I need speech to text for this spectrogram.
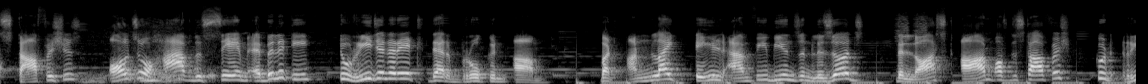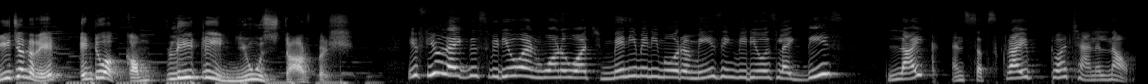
Starfishes also have the same ability to regenerate their broken arm. But unlike tailed amphibians and lizards, the lost arm of the starfish could regenerate into a completely new starfish. If you like this video and want to watch many many more amazing videos like these, like and subscribe to our channel now.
